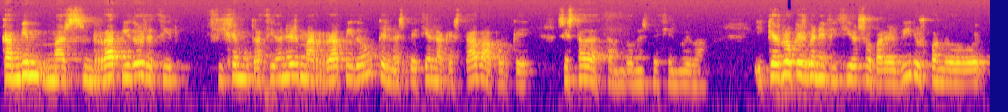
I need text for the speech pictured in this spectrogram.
cambie más rápido, es decir, fije mutaciones más rápido que en la especie en la que estaba, porque se está adaptando a una especie nueva. ¿Y qué es lo que es beneficioso para el virus cuando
